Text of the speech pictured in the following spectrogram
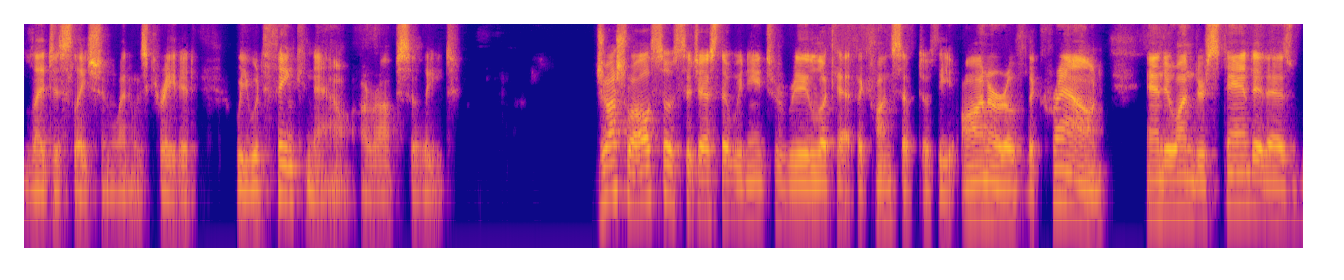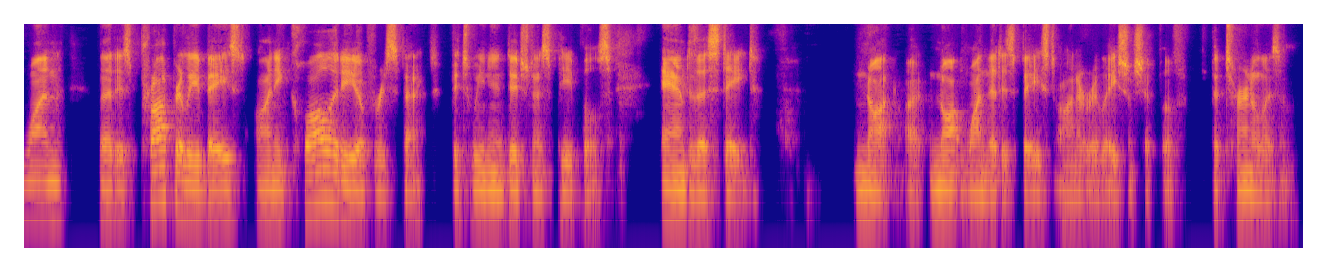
legislation when it was created, we would think now are obsolete. Joshua also suggests that we need to really look at the concept of the honor of the crown and to understand it as one that is properly based on equality of respect between Indigenous peoples and the state, not, uh, not one that is based on a relationship of paternalism.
